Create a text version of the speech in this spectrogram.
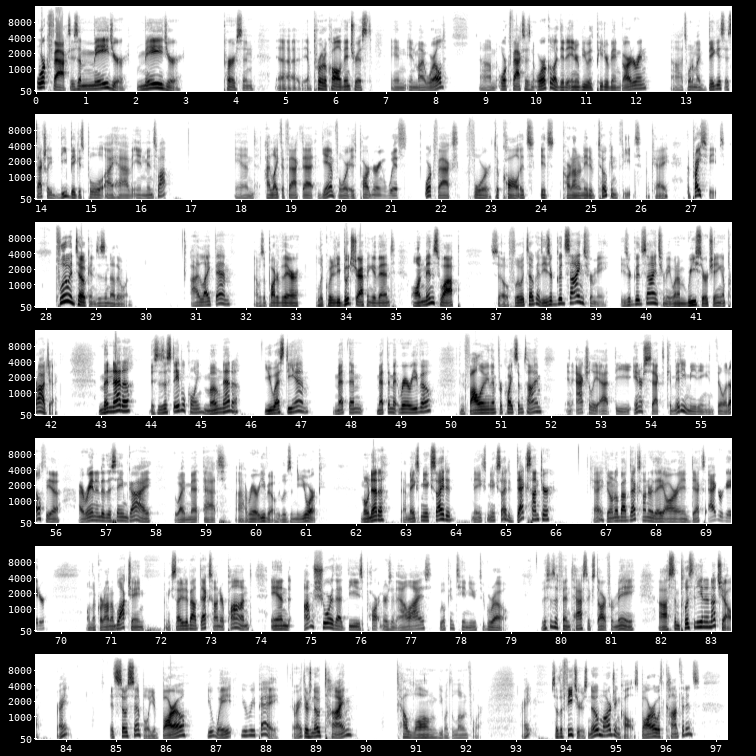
OrcFax is a major, major person, uh, you know, protocol of interest in in my world. Um, is an oracle. I did an interview with Peter Van Garderen. Uh, it's one of my biggest. It's actually the biggest pool I have in MinSwap, and I like the fact that Yamfore is partnering with OrcFax for to call its its Cardano native token feeds. Okay, the price feeds. Fluid tokens is another one. I like them. I was a part of their liquidity bootstrapping event on MinSwap so fluid tokens, these are good signs for me. These are good signs for me when I'm researching a project. Moneta, this is a stablecoin. Moneta, USDM. Met them, met them at Rare Evo. Been following them for quite some time. And actually, at the Intersect committee meeting in Philadelphia, I ran into the same guy who I met at uh, Rare Evo, who lives in New York. Moneta, that makes me excited. Makes me excited. Dex Hunter, Okay, if you don't know about Dex Hunter, they are a Dex aggregator on the Cardano blockchain. I'm excited about Dex Hunter Pond, and I'm sure that these partners and allies will continue to grow. This is a fantastic start for me. Uh, simplicity in a nutshell, right? It's so simple. You borrow, you wait, you repay. All right. There's no time. How long do you want the loan for? Right. So the features no margin calls, borrow with confidence,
